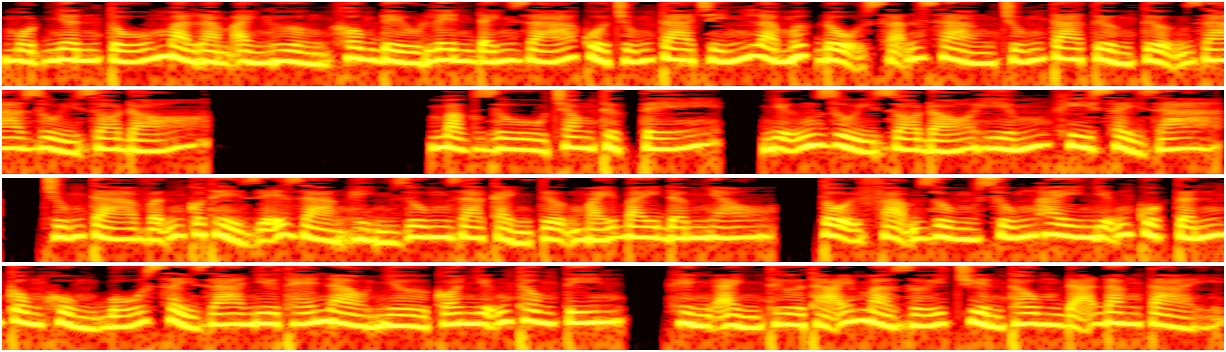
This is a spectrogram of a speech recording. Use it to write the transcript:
Một nhân tố mà làm ảnh hưởng không đều lên đánh giá của chúng ta chính là mức độ sẵn sàng chúng ta tưởng tượng ra rủi ro đó. Mặc dù trong thực tế, những rủi ro đó hiếm khi xảy ra, chúng ta vẫn có thể dễ dàng hình dung ra cảnh tượng máy bay đâm nhau, tội phạm dùng súng hay những cuộc tấn công khủng bố xảy ra như thế nào nhờ có những thông tin, hình ảnh thừa thãi mà giới truyền thông đã đăng tải.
